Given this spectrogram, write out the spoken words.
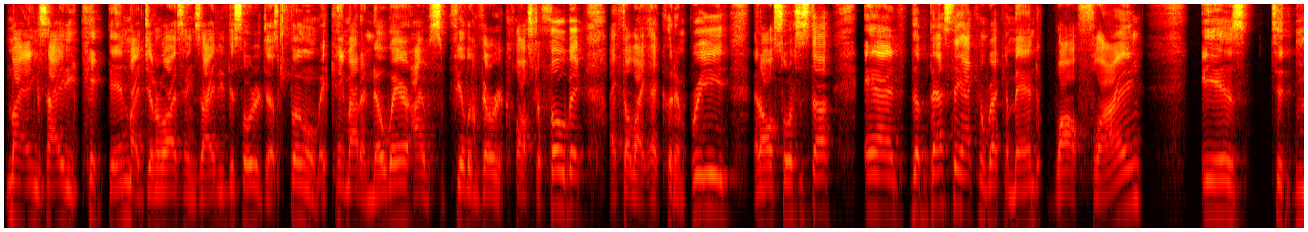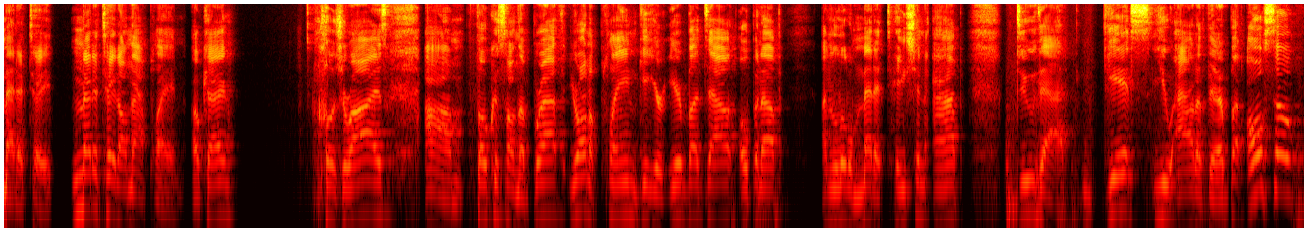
my anxiety kicked in, my generalized anxiety disorder, just boom, it came out of nowhere. I was feeling very claustrophobic. I felt like I couldn't breathe and all sorts of stuff. And the best thing I can recommend while flying is to meditate. Meditate on that plane, okay? Close your eyes, um, focus on the breath. You're on a plane, get your earbuds out, open up a little meditation app, do that, gets you out of there. But also,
